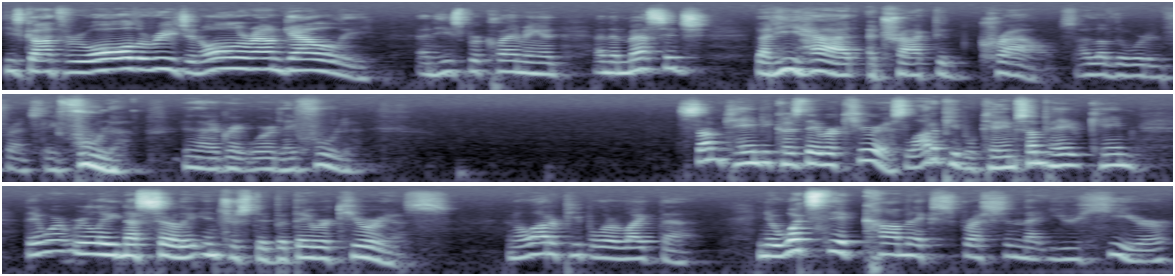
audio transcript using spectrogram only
He's gone through all the region, all around Galilee, and he's proclaiming it. And the message that he had attracted crowds. I love the word in French, les foules. Isn't that a great word, les foules? Some came because they were curious. A lot of people came. Some came, they weren't really necessarily interested, but they were curious. And a lot of people are like that. You know, what's the common expression that you hear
